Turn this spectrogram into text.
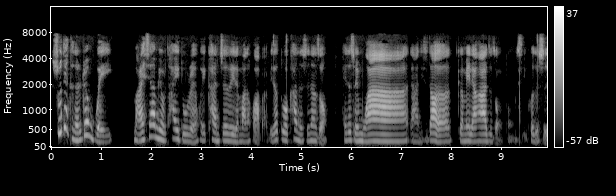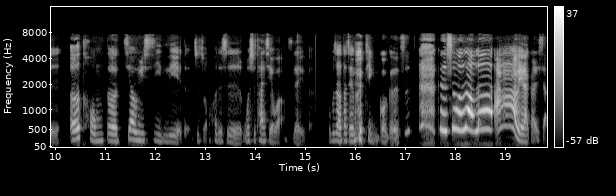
书店可能认为马来西亚没有太多人会看这类的漫画吧，比较多看的是那种。黑色水母啊，啊，你知道的，格梅良啊这种东西，或者是儿童的教育系列的这种，或者是我是探险王之类的，我不知道大家有没有听过，可能是，可能是我老了啊，别来看一下，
